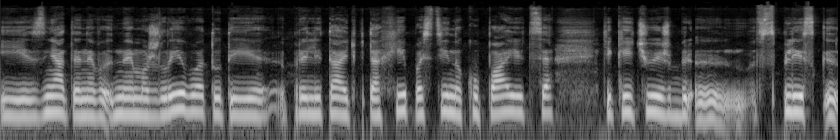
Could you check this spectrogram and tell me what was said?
І зняти неможливо. Тут і прилітають птахи, постійно купаються, тільки чуєш е, вспліск, е,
